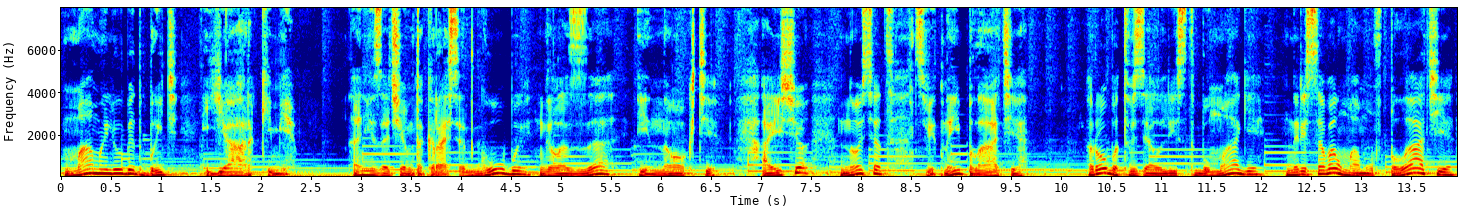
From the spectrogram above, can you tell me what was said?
мамы любят быть яркими. Они зачем-то красят губы, глаза и ногти. А еще носят цветные платья. Робот взял лист бумаги, нарисовал маму в платье,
